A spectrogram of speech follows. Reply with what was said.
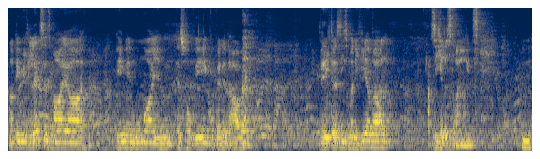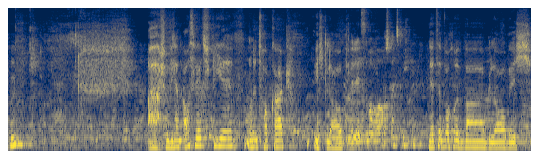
nachdem ich letztes Mal ja gegen den ruhmreichen SVW gewettet habe, werde ich das diesmal nicht wieder machen. Sicheres 3-1. Ah, schon wieder ein Auswärtsspiel ohne Toprak. Ich glaube, Haben wir letzte Woche auswärts gespielt? letzte Woche war, glaube ich,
